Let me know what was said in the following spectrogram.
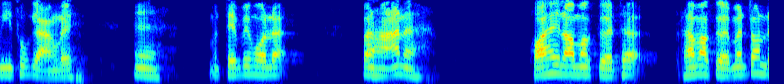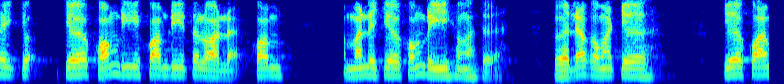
มีทุกอย่างเลย เออมันเต็มไปหมดแล้วปัญหานะ่ะ ขอให้เรามาเกิดเถอะถ้ามาเกิดมันต้องได้เจอของดีความดีตลอดแหละ ความมันได้เจอของดีของมันเถอะเกิดแล้วก็มาเจอ เจอความ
